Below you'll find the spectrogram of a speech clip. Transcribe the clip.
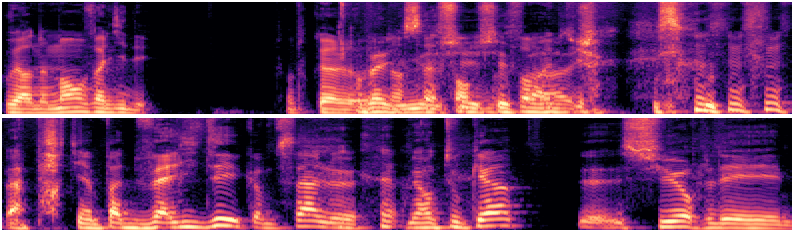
Gouvernement validé. En tout cas, dans sa forme, pas, appartient pas de valider comme ça, le, mais en tout cas, euh, sur les,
